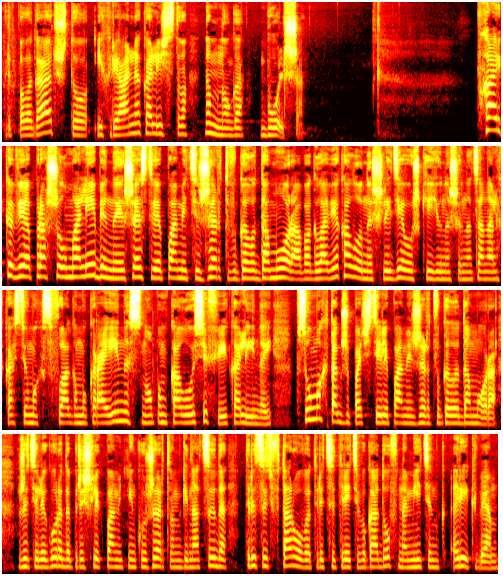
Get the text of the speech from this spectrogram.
предполагает, что их реальное количество намного больше. Харькове прошел молебен и шествие памяти жертв Голодомора. Во главе колонны шли девушки и юноши в национальных костюмах с флагом Украины, снопом колосьев и калиной. В Сумах также почтили память жертв Голодомора. Жители города пришли к памятнику жертвам геноцида 32-33 годов на митинг «Риквием».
